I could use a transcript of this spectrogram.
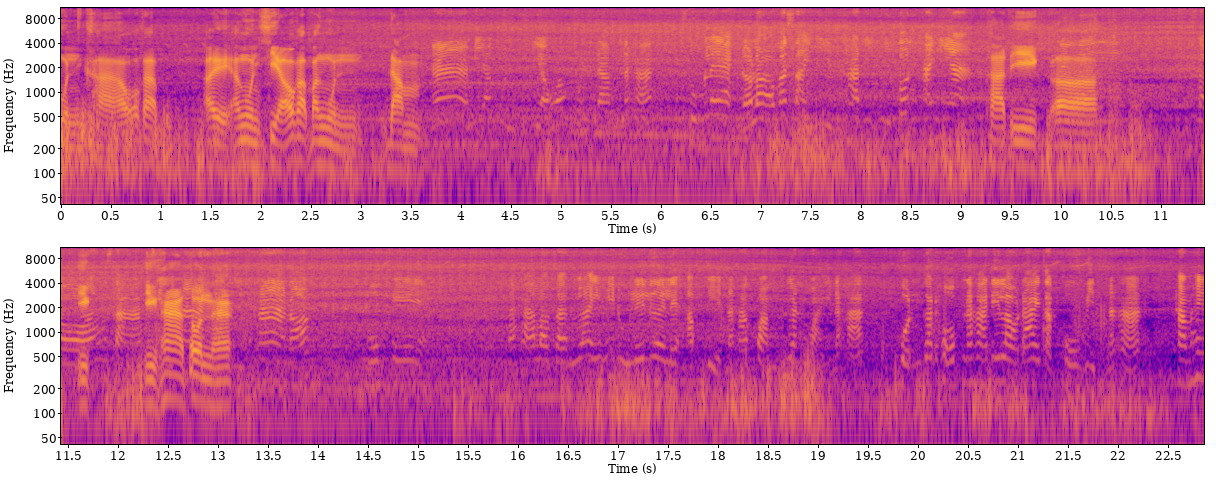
งุ่นขาวกับเอ้ยองุ่นเขียวกับองุ่นดำอ่ามีองุ่นเขียวองุ่นดำนะคะซุ้มแรกเดี๋ยวเราเอามาใส่อีกค่ะอีกกี่ต้นคะเนี่ยขาดอีกเอ่อสองอีกสามอีกห้าสี่ต้นนะฮะ อีกห้าเนาะโอเคนะคะ เราจะไล่ให้ดูเรื่อยๆเลยอัปเดตนะคะ ความเคลื่อนไหวนะคะ ผลกระทบนะคะที่เราได้จากโควิดนะคะทำให้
